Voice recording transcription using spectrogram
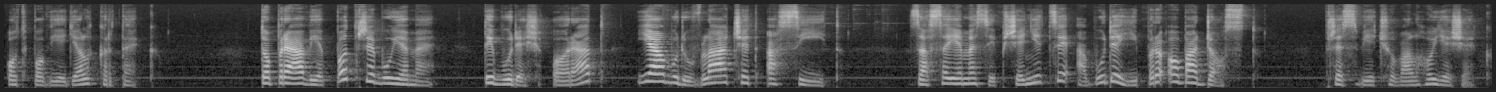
odpověděl Krtek. To právě potřebujeme. Ty budeš orat, já budu vláčet a sít. Zasejeme si pšenici a bude jí pro oba dost, přesvědčoval ho Ježek.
